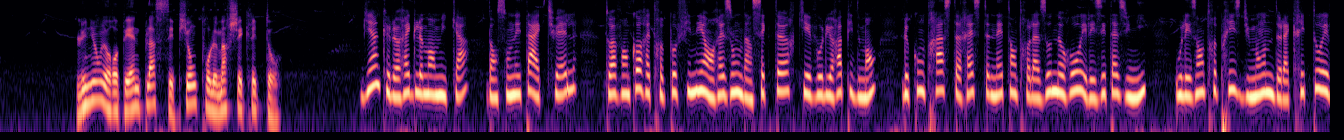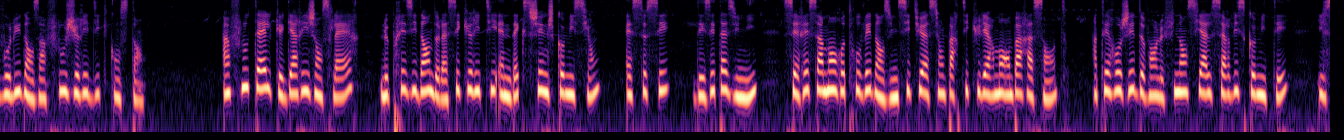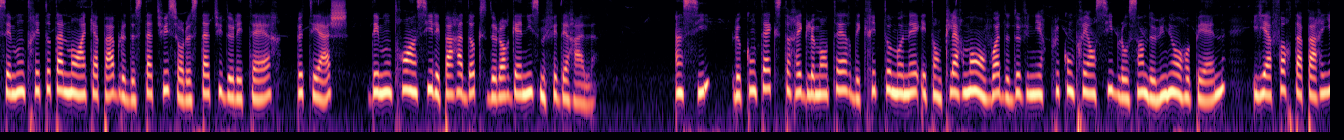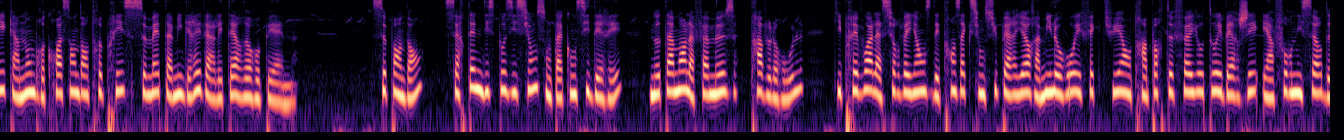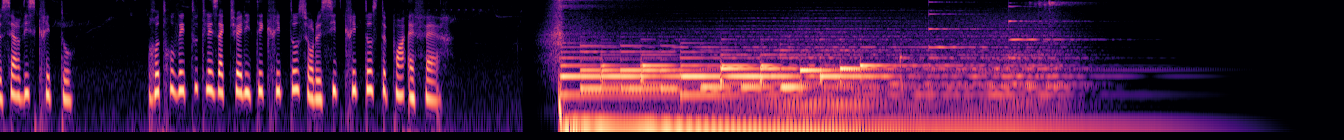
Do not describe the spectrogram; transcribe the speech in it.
L'Union européenne place ses pions pour le marché crypto. Bien que le règlement MICA, dans son état actuel, doivent encore être peaufinés en raison d'un secteur qui évolue rapidement, le contraste reste net entre la zone euro et les États-Unis, où les entreprises du monde de la crypto évoluent dans un flou juridique constant. Un flou tel que Gary Gensler, le président de la Security and Exchange Commission, SEC, des États-Unis, s'est récemment retrouvé dans une situation particulièrement embarrassante. Interrogé devant le Financial Service Committee, il s'est montré totalement incapable de statuer sur le statut de l'Ether, ETH, démontrant ainsi les paradoxes de l'organisme fédéral. Ainsi, le contexte réglementaire des crypto-monnaies étant clairement en voie de devenir plus compréhensible au sein de l'Union européenne, il y a fort à parier qu'un nombre croissant d'entreprises se mettent à migrer vers les terres européennes. Cependant, certaines dispositions sont à considérer, notamment la fameuse Travel Rule, qui prévoit la surveillance des transactions supérieures à 1000 euros effectuées entre un portefeuille auto-hébergé et un fournisseur de services crypto. Retrouvez toutes les actualités crypto sur le site cryptost.fr.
